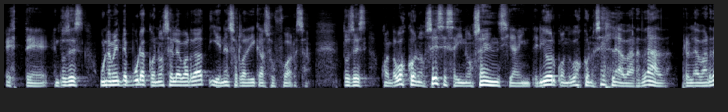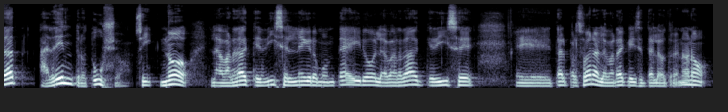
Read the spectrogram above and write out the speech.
Este, entonces, una mente pura conoce la verdad y en eso radica su fuerza. Entonces, cuando vos conoces esa inocencia interior, cuando vos conoces la verdad, pero la verdad adentro tuyo, ¿sí? No la verdad que dice el negro Monteiro, la verdad que dice eh, tal persona, la verdad que dice tal otra. No, no.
